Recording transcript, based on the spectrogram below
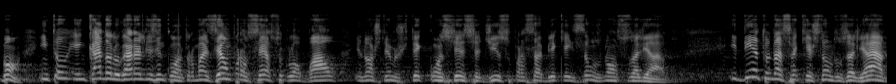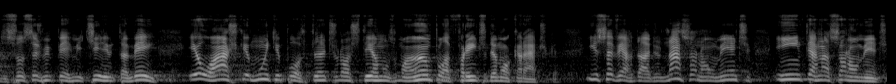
Bom, então em cada lugar eles encontram, mas é um processo global e nós temos que ter consciência disso para saber quem são os nossos aliados. E dentro dessa questão dos aliados, se vocês me permitirem também, eu acho que é muito importante nós termos uma ampla frente democrática. Isso é verdade nacionalmente e internacionalmente.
